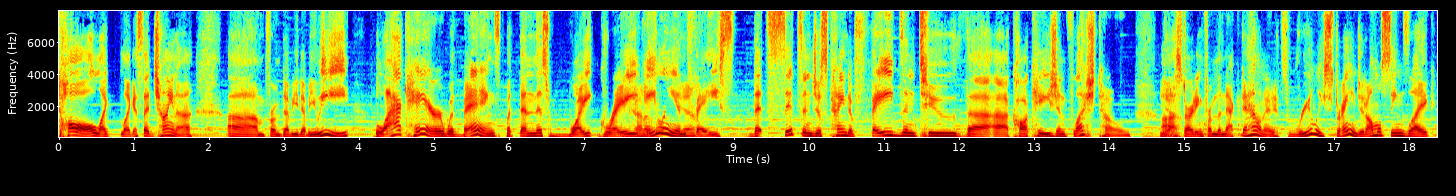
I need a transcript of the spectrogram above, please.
tall like like i said Chyna um, from wwe black hair with bangs, but then this white gray kind of, alien yeah. face that sits and just kind of fades into the uh, Caucasian flesh tone, uh, yeah. uh, starting from the neck down. And it's really strange. It almost seems like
